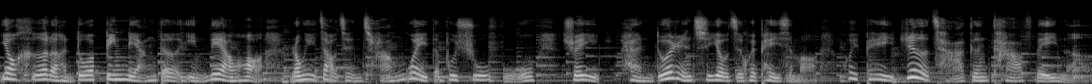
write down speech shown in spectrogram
又喝了很多冰凉的饮料哈，容易造成肠胃的不舒服。所以很多人吃柚子会配什么？会配热茶跟咖啡呢？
